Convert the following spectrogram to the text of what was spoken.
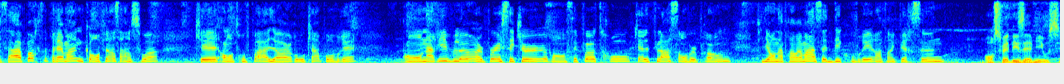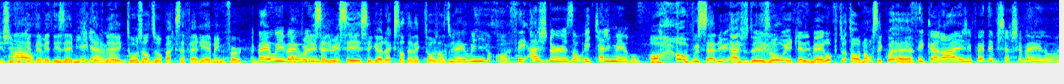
ça apporte vraiment une confiance en soi qu'on ne trouve pas ailleurs au camp pour vrai. On arrive là un peu insécure, on sait pas trop quelle place on veut prendre, puis on apprend vraiment à se découvrir en tant que personne. On se fait des amis aussi. J'ai Ah, vu que tu avais des amis qui étaient venus avec toi aujourd'hui au Parc Safari à Mingford. Ben oui, ben on peut oui. les saluer, ces, ces gars-là qui sont avec toi aujourd'hui? Ben oui, on- c'est H2O et Calimero. On, on vous salue, H2O et Calimero. Puis toi, ton nom, c'est quoi? Euh, C'est correct, j'ai pas été chercher bien loin.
